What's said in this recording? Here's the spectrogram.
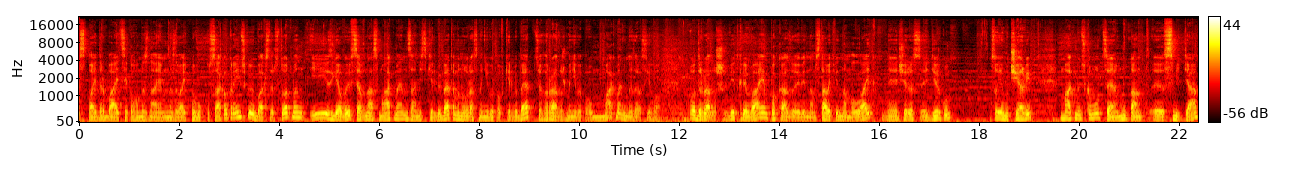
Spider-Bites, якого ми знаємо, називають Павук Кусака українською, Бакстер Стокмен. І з'явився в нас Макмен замість Кірбібета. Минулий раз мені випав Кірбібет, цього разу ж мені випав Макмен. Ми зараз його одразу ж відкриваємо. Показує він нам, ставить він нам лайк е, через дірку в своєму черві. Макменському це мутант е, сміття.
